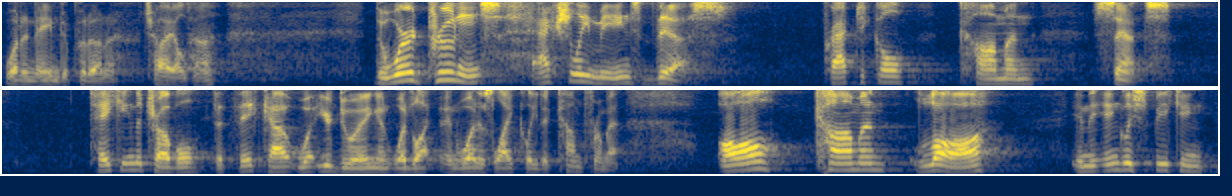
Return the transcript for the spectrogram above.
what a name to put on a child, huh? The word prudence actually means this practical, common sense. Taking the trouble to think out what you're doing and what, li- and what is likely to come from it. All common law in the English speaking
